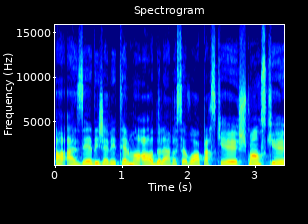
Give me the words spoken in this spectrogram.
A à Z et j'avais tellement hâte de la recevoir parce que je pense que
